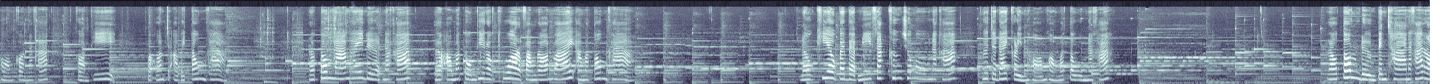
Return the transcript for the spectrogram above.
หอมก่อนนะคะ ก่อนที่ป้าอ้อนจะเอาไปต้มค่ะ เราต้มน้ำให้เดือดนะคะ เราเอามะตูมที่เราคั่วความร้อนไว้เอามาต้มค่ะ เราเคี่ยวไปแบบนี้สักครึ่งชั่วโมงนะคะ เพื่อจะได้กลิ่นหอมของมะตูมนะคะ เราต้มดื่มเป็นชานะคะ เรา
